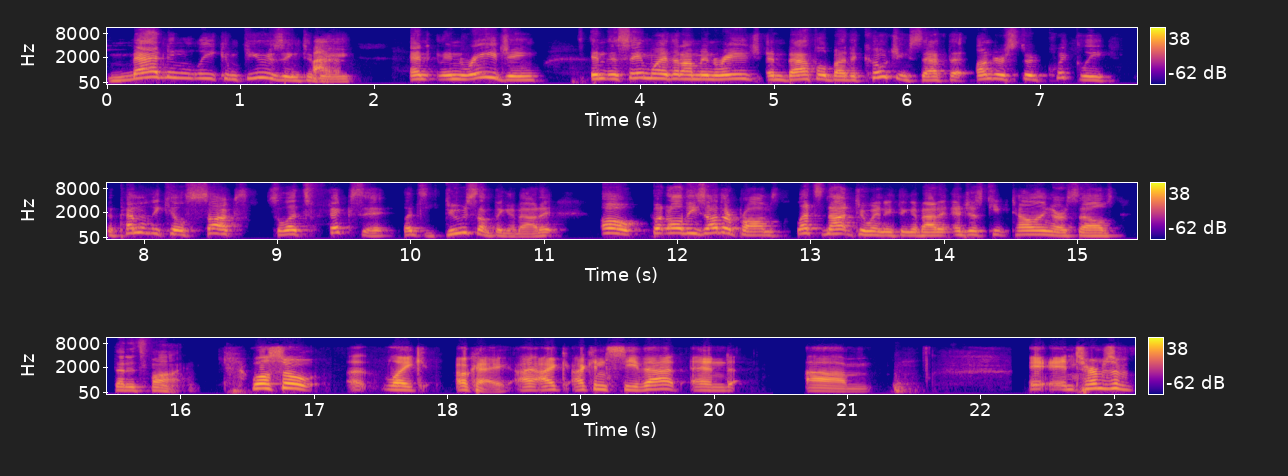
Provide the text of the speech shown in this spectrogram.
maddeningly confusing to me and enraging in the same way that I'm enraged and baffled by the coaching staff that understood quickly the penalty kill sucks. So let's fix it. Let's do something about it. Oh, but all these other problems, let's not do anything about it and just keep telling ourselves that it's fine. Well, so uh, like, okay, I, I I can see that, and um, in terms of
